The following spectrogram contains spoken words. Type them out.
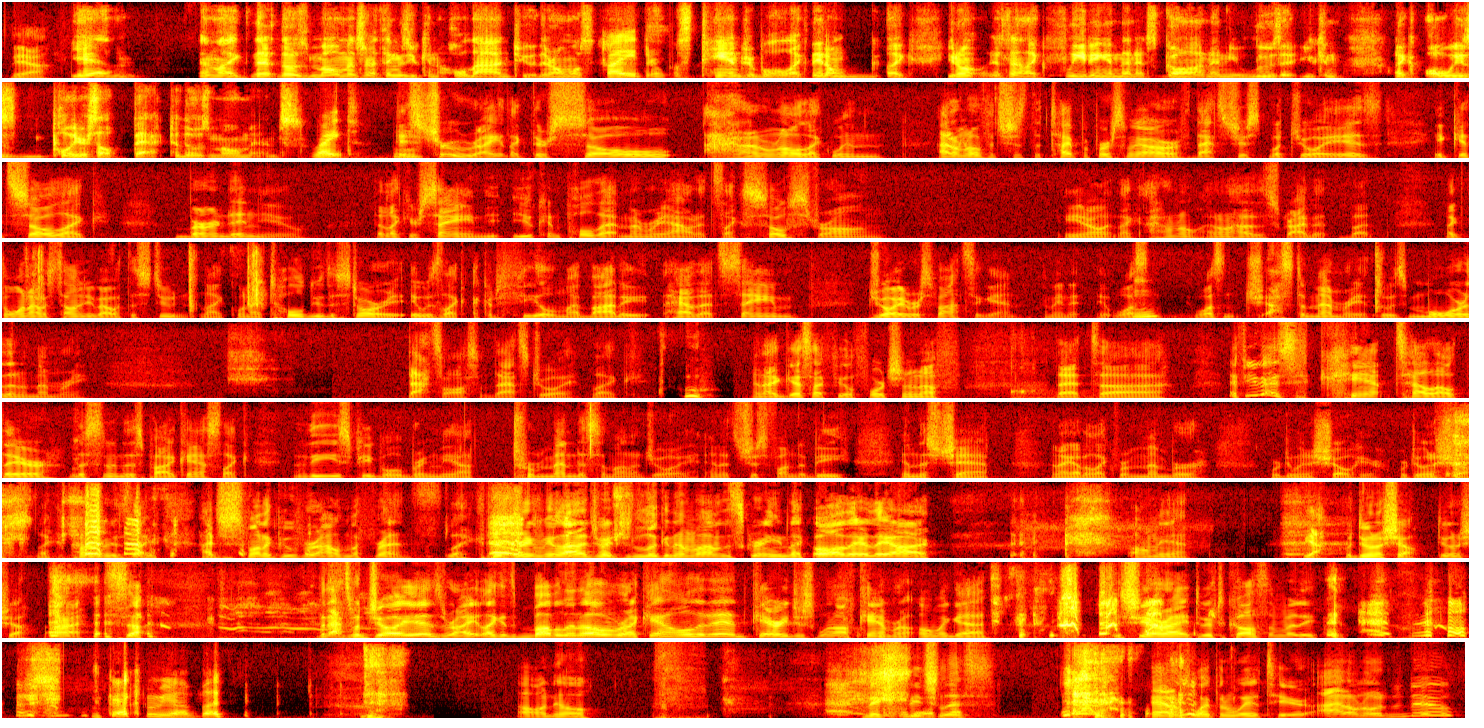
yeah. Yeah, and, and like th- those moments are things you can hold on to. They're almost right they're almost tangible. Like they don't like you don't. It's not like fleeting and then it's gone and you lose it. You can like always pull yourself back to those moments. right It's mm. true, right? Like they're so I don't know, like when I don't know if it's just the type of person we are or if that's just what joy is. It gets so like burned in you that like you're saying, you, you can pull that memory out. It's like so strong. You know, like I don't know. I don't know how to describe it, but like the one I was telling you about with the student, like when I told you the story, it was like I could feel my body have that same joy response again. I mean, it, it wasn't it wasn't just a memory; it was more than a memory. That's awesome. That's joy. Like, whew. And I guess I feel fortunate enough that uh, if you guys can't tell out there listening to this podcast, like these people bring me a tremendous amount of joy, and it's just fun to be in this chat. And I got to like remember we're doing a show here. We're doing a show. Like part of me is like, I just want to goof around with my friends. Like they bring me a lot of joy. Just looking at them on the screen, like, oh, there they are. Oh man, yeah, we're doing a show. Doing a show. All right. So But that's what joy is, right? Like it's bubbling over. I can't hold it in. Carrie just went off camera. Oh my god. Is she all right? Do we have to call somebody? no, it's cracking me up, but Oh no. Nick speechless. Adam's wiping away a tear. I don't know what to do.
